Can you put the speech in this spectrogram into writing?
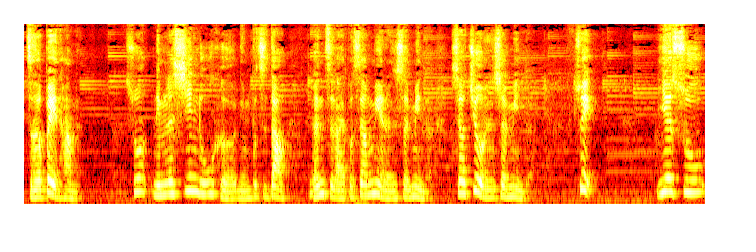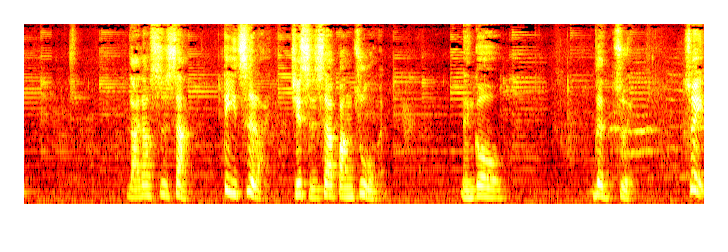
责备他们说：“你们的心如何？你们不知道，人子来不是要灭人生命的，是要救人生命的。”所以。耶稣来到世上，第一次来，其实是要帮助我们能够认罪。所以，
